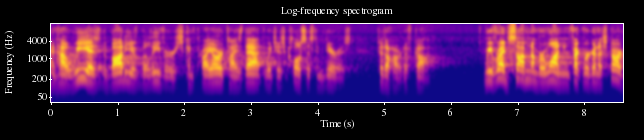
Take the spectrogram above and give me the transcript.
and how we, as the body of believers, can prioritize that which is closest and dearest to the heart of God. We've read Psalm number one. In fact, we're going to start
